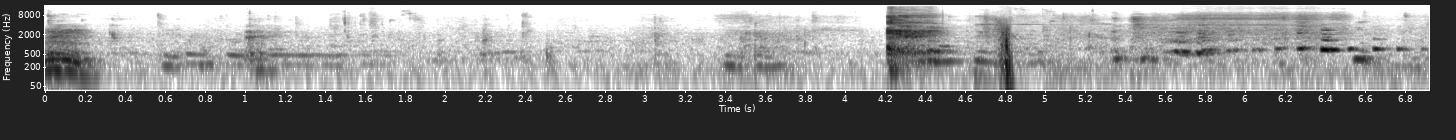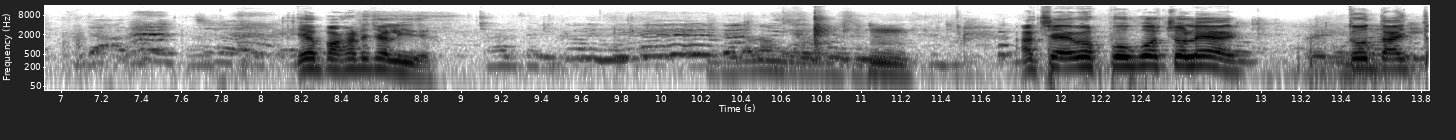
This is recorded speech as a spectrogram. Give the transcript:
হুম। এ পাখাটা চালিয়ে দে। হুম। আচ্ছা এবার পোকো চলে আয়। তোর দায়িত্ব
